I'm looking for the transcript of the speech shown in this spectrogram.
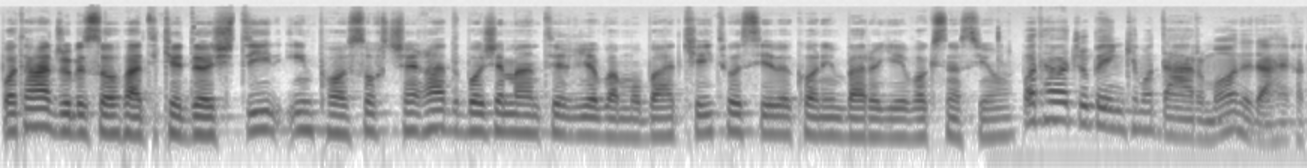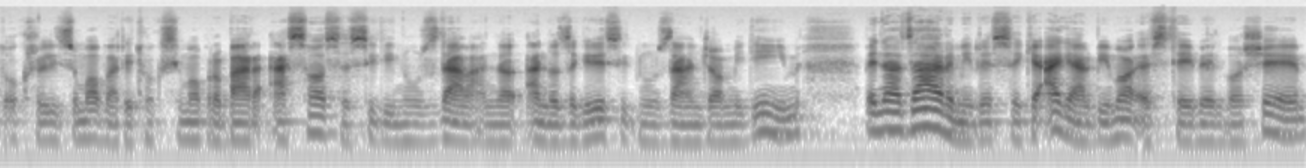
با توجه به صحبتی که داشتید این پاسخ چقدر باشه منطقیه و ما باید کی توصیه بکنیم برای واکسیناسیون؟ با توجه به اینکه ما درمان در حقیقت اوکرلیزوماب و ریتوکسیماب رو بر اساس CD19 و اندازه‌گیری CD19 انجام میدیم به نظر می‌رسه که اگر بیمار stable باشه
